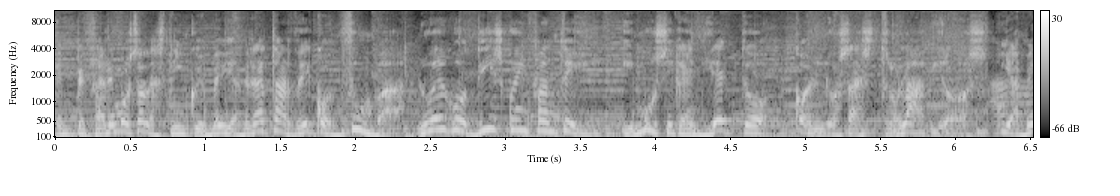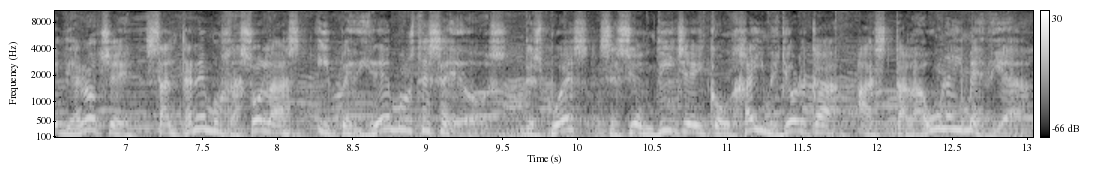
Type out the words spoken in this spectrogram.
Empezaremos a las 5 y media de la tarde con Zumba, luego disco infantil y música en directo con los astrolabios. Y a medianoche saltaremos las olas y pediremos deseos. Después, sesión DJ con Jaime Yorca hasta la una y media.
